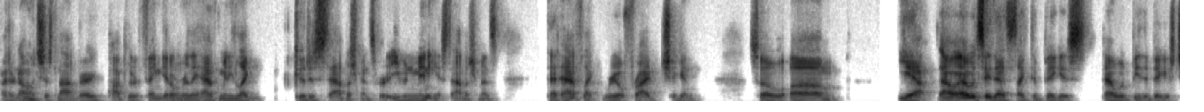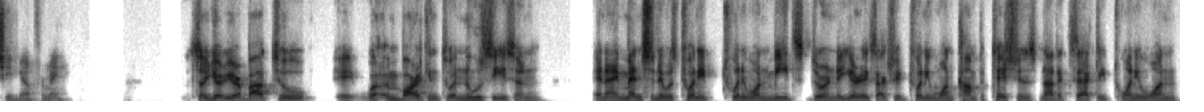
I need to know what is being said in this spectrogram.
I don't know. It's just not very popular thing. They don't really have many like good establishments or even many establishments that have like real fried chicken. So um, yeah, I, I would say that's like the biggest. That would be the biggest cheat meal for me. So you're you're about to uh, embark into a new season and i mentioned it was 20 21 meets during the year. It's actually 21 competitions not exactly 21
